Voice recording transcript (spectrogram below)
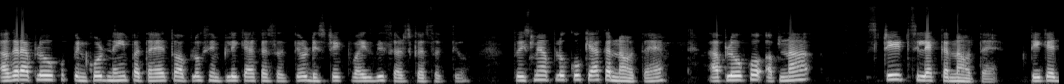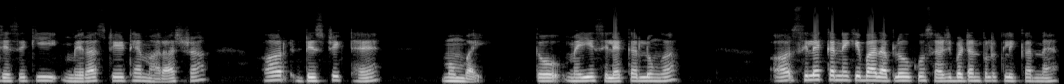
अगर आप लोगों को पिन कोड नहीं पता है तो आप लोग सिंपली क्या कर सकते हो डिस्ट्रिक्ट वाइज भी सर्च कर सकते हो। तो इसमें आप लोग को क्या करना होता है, आप लोगों को अपना स्टेट सिलेक्ट करना होता है। ठीक है? जैसे कि मेरा स्टेट है महाराष्ट्र और डिस्ट्रिक्ट है मुंबई। तो मैं ये सिलेक्ट कर लूँगा और सिलेक्ट करने के बाद आप लोगों को सर्च बटन पर क्लिक करना है।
